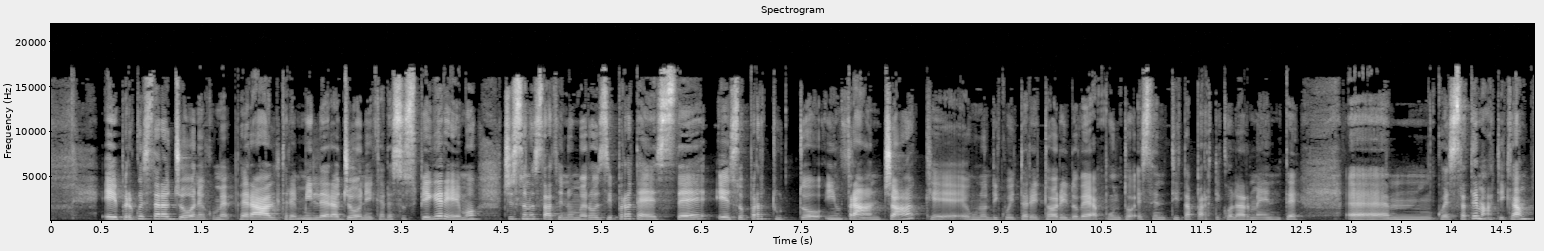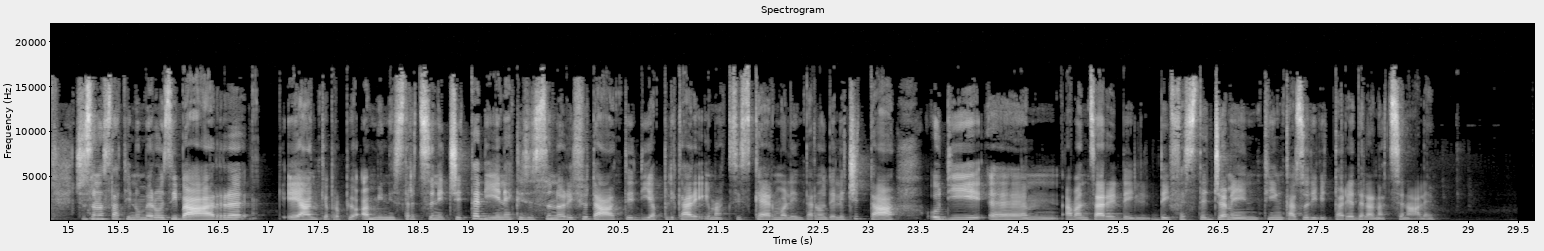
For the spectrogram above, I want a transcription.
e per questa ragione, come per altre mille ragioni che adesso spiegheremo, ci sono state numerose proteste e soprattutto in Francia, che è uno di quei territori dove appunto è sentita particolarmente ehm, questa tematica, ci sono stati numerosi bar e anche proprio amministrazioni cittadine che si sono rifiutate di applicare i maxi schermo all'interno delle città o di ehm, avanzare dei, dei festeggiamenti in caso di vittoria della nazionale.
